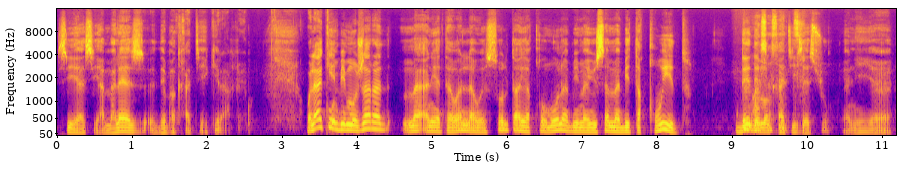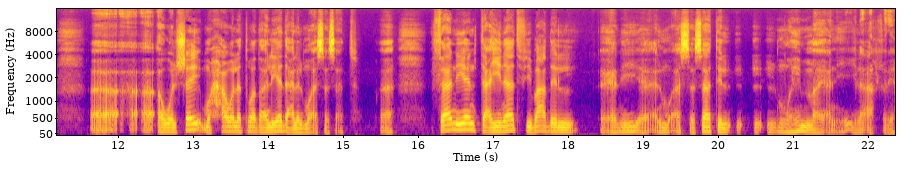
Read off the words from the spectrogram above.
سياسية ملاذ ديمقراطيك إلى آخره. ولكن بمجرد ما أن يتولوا السلطة يقومون بما يسمى بتقويض دي ديمقراطيزاسيون يعني آه، آه، أول شيء محاولة وضع اليد على المؤسسات. آه، ثانيا تعيينات في بعض يعني المؤسسات المهمة يعني إلى آخره.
